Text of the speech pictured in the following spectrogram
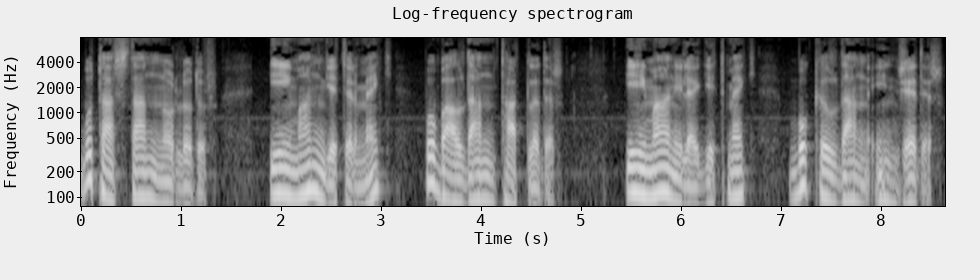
bu tastan nurludur. İman getirmek bu baldan tatlıdır. İman ile gitmek bu kıldan incedir.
